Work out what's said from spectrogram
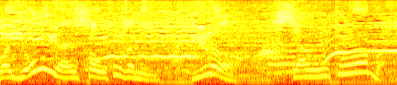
我永远守护着你，娱乐香饽饽。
